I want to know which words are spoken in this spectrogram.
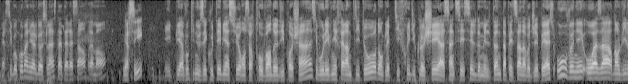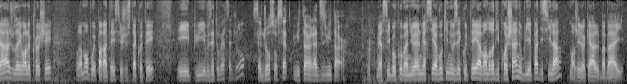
Merci beaucoup, Manuel Gosselin. C'est intéressant, vraiment. Merci. Et puis à vous qui nous écoutez, bien sûr, on se retrouve vendredi prochain. Si vous voulez venir faire un petit tour, donc les petits fruits du clocher à Sainte-Cécile de Milton, tapez ça dans votre GPS ou venez au hasard dans le village, vous allez voir le clocher. Vraiment, vous ne pouvez pas rater, c'est juste à côté. Et puis, vous êtes ouvert 7 jours? 7 jours sur 7, 8h à 18h. Merci beaucoup, Manuel. Merci à vous qui nous écoutez. À vendredi prochain. N'oubliez pas d'ici là, mangez local. Bye bye.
